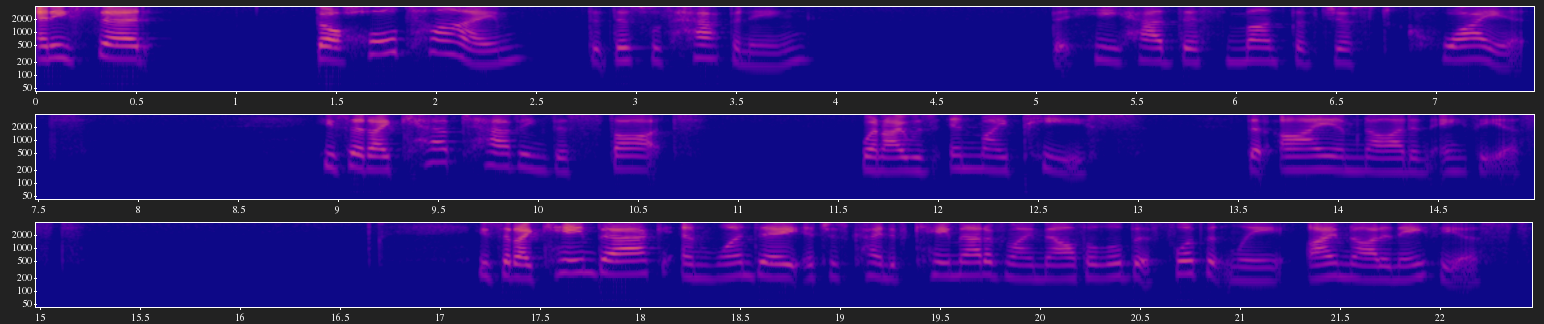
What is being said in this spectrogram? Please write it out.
And he said, the whole time that this was happening, that he had this month of just quiet, he said, I kept having this thought when I was in my peace that I am not an atheist. He said, I came back and one day it just kind of came out of my mouth a little bit flippantly I'm not an atheist.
